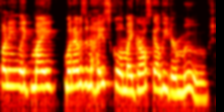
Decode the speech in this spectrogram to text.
funny. Like my when I was in high school, my Girl Scout leader moved,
